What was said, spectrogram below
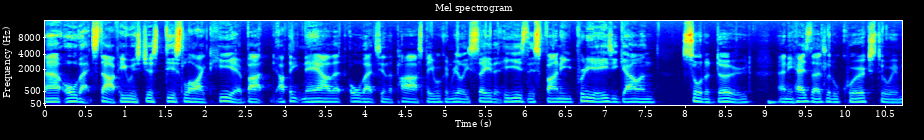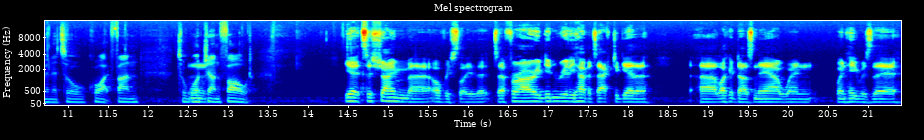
uh, all that stuff. He was just disliked here, but I think now that all that's in the past, people can really see that he is this funny, pretty easygoing sort of dude, and he has those little quirks to him, and it's all quite fun to watch mm. unfold. Yeah, it's a shame, uh, obviously, that uh, Ferrari didn't really have its act together uh, like it does now when when he was there.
